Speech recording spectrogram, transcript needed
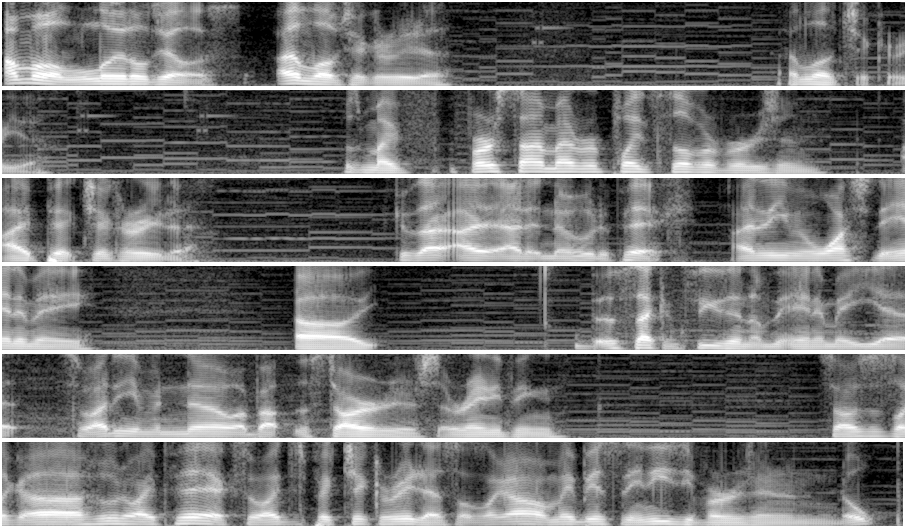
I'm a little jealous. I love Chikorita. I love Chikorita It was my first time I ever played Silver version. I picked Chikorita. Because I, I, I, didn't know who to pick. I didn't even watch the anime, uh, the second season of the anime yet. So I didn't even know about the starters or anything. So I was just like, uh, who do I pick? So I just picked Chikorita. So I was like, oh, maybe it's an easy version. Nope.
